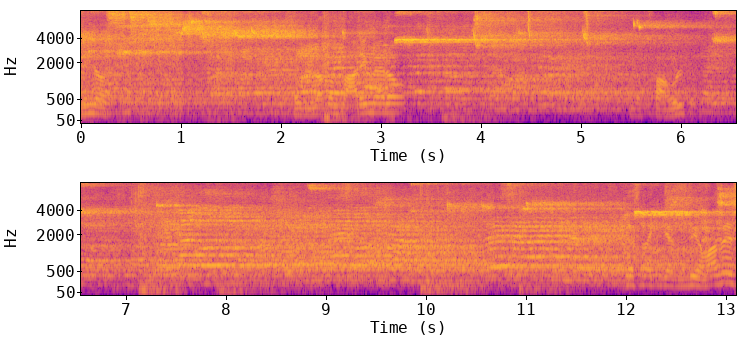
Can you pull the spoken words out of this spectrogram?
Νίνος Εγγυλά τον παρήμερο το φάουλ Τέσσερα και για τις δύο ομάδες.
